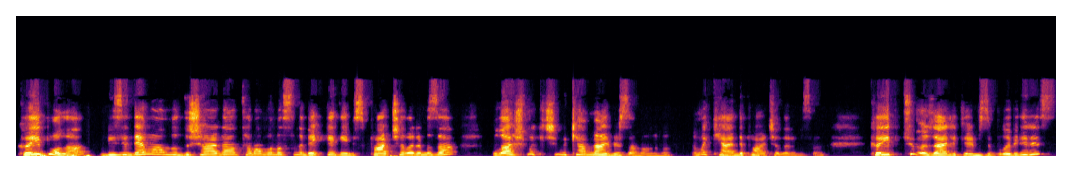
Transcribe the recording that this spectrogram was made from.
Kayıp olan bizi devamlı dışarıdan tamamlamasını beklediğimiz parçalarımıza ulaşmak için mükemmel bir zamanlama. Ama kendi parçalarımıza. Kayıp tüm özelliklerimizi bulabiliriz.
